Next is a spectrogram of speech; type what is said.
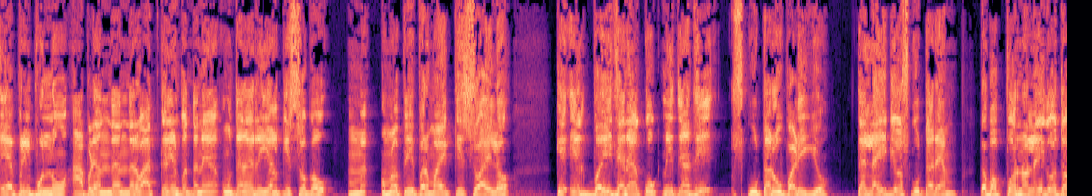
એપ્રિલ ફૂલનું આપણે અંદર અંદર વાત કરીએ પણ તને હું તને રિયલ કિસ્સો કહું. હમણાં પેપરમાં એક કિસ્સો આવેલો કે એક ભાઈ છે ને કોકની ત્યાંથી સ્કૂટર ઉપાડી ગયો. તે લઈ ગયો સ્કૂટર એમ. તો બપોરનો લઈ ગયો તો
